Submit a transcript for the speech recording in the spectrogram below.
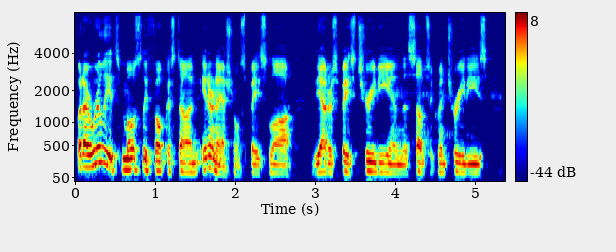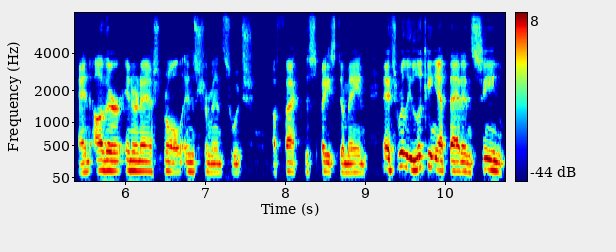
but I really it's mostly focused on international space law, the Outer Space Treaty and the subsequent treaties, and other international instruments which affect the space domain. And it's really looking at that and seeing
